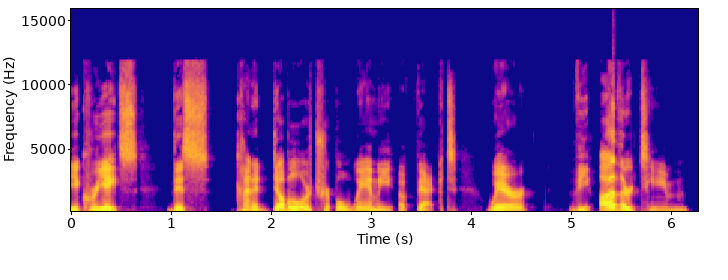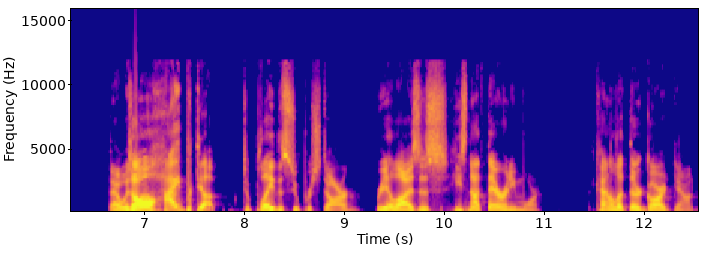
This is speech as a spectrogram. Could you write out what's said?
it creates this kind of double or triple whammy effect where the other team that was all hyped up to play the superstar realizes he's not there anymore. Kind of let their guard down.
